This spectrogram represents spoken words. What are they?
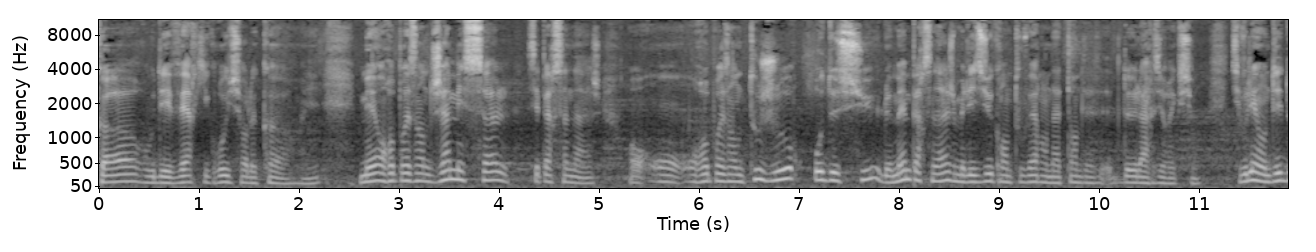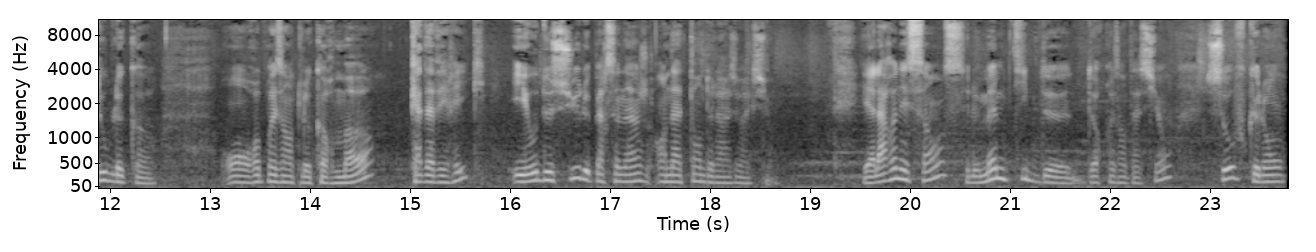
corps ou des vers qui grouillent sur le corps. Mais on représente jamais seul ces personnages. On, représente toujours au-dessus le même personnage, mais les yeux grands ouverts en attente de la résurrection. Si vous voulez, on dédouble le corps on représente le corps mort, cadavérique, et au-dessus le personnage en attente de la résurrection. Et à la Renaissance, c'est le même type de, représentation, sauf que l'on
